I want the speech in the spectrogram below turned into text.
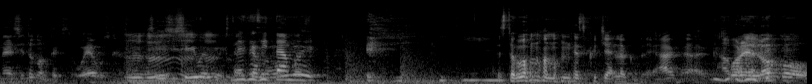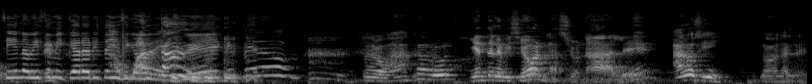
Necesito contexto, voy a buscar. Ujú. Sí, sí, sí, güey. está Necesitamos. cabrón, güey. Estuvo mamón escucharlo. como de, ah, ah, ah, Por el loco. Sí, ¿no viste mi cara ahorita? Yo así como de, Aguanta. güey, ¿qué pedo? Pero, ah, cabrón. Y en televisión nacional, ¿eh? Ah, no, sí. No, la de.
